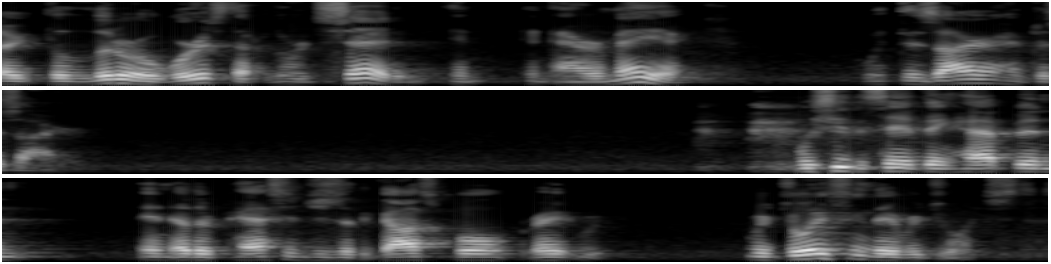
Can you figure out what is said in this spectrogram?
like the literal words that our Lord said in, in, in Aramaic with desire I have desired. We see the same thing happen in other passages of the gospel, right? Rejoicing, they rejoiced.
